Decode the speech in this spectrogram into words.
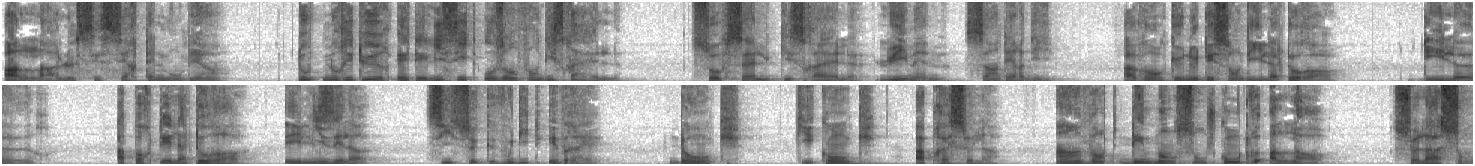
Allah le sait certainement bien. Toute nourriture était licite aux enfants d'Israël, sauf celle qu'Israël lui-même s'interdit avant que ne descendît la Torah. Dis-leur, apportez la Torah et lisez-la, si ce que vous dites est vrai. Donc, quiconque, après cela, invente des mensonges contre Allah, ceux-là sont,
